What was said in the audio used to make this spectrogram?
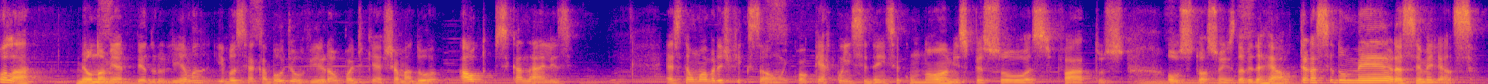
Olá, meu nome é Pedro Lima e você acabou de ouvir ao podcast amador Autopsicanálise. Esta é uma obra de ficção e qualquer coincidência com nomes, pessoas, fatos ou situações da vida real terá sido mera semelhança.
